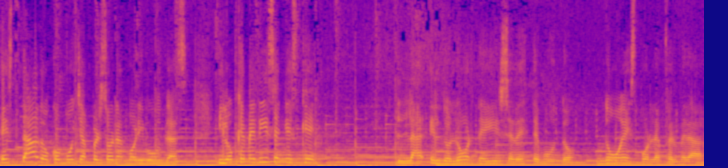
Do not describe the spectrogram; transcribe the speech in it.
He estado con muchas personas moribundas y lo que me dicen es que el dolor de irse de este mundo no es por la enfermedad,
